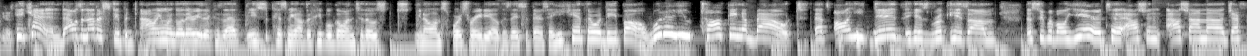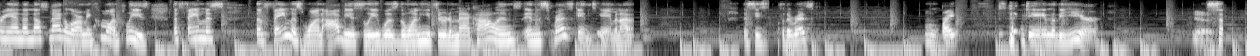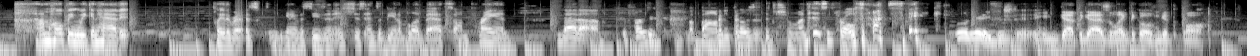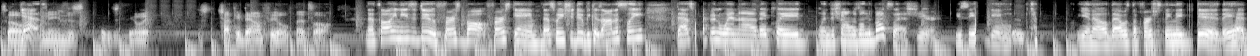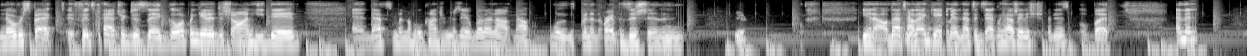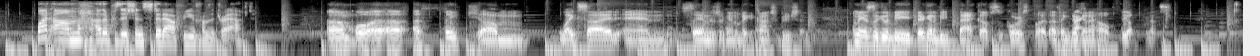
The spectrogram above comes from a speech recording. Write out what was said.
Can just He can. That was another stupid. I don't even want to go there either because that used to piss me off. The people going to those, you know, on sports radio because they sit there and say he can't throw a deep ball. What are you talking about? That's all he did his rook his um the Super Bowl year to Alshon Alshon uh, Jeffery and uh, Nelson Agholor. I mean, come on, please. The famous. The famous one, obviously, was the one he threw to Mack Hollins in the Redskins game, and I the season for the Reds, right, game of the year. Yeah. So I'm hoping we can have it play the Reds in the beginning of the season. It just ends up being a bloodbath. So I'm praying that uh the first bomb he throws at DeSean is for old time's sake. Well, hey, just, he got the guys that like to go up and get the ball. So Yes. I mean, just just do it. Just chuck it downfield. That's all. That's all he needs to do. First ball, first game. That's what he should do. Because honestly, that's what happened when uh, they played when DeSean was on the Bucs last year. You see how the game. You know that was the first thing they did. They had no respect. Fitzpatrick just said, "Go up and get it, DeSean." He did, and that's when the whole controversy of whether or not Malcolm was been in the right position. Yeah. You know that's how that game, and that's exactly how they Shirt is. But, and then, what um other positions stood out for you from the draft? Um, well, uh, I think um, Whiteside and Sanders are going to make a contribution. I mean, it's going to be they're going to be backups, of course, but I think they're Right. going to help the offense.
